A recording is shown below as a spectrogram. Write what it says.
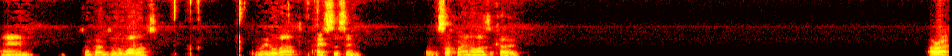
And jump over to the wallet, delete all that, paste this in, let the software analyze the code. Alright,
